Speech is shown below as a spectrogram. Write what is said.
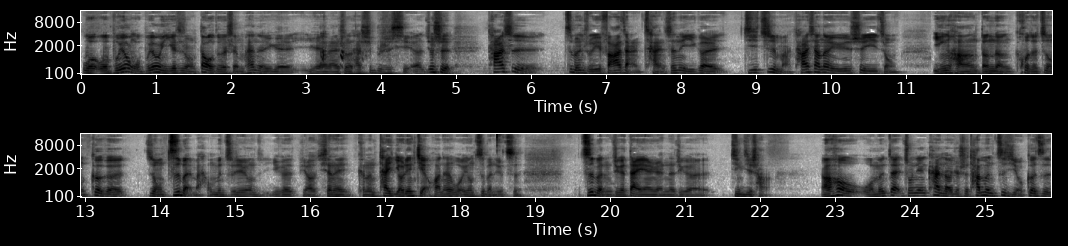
我我不用我不用一个这种道德审判的一个语言来说他是不是邪恶，就是他是资本主义发展产生的一个机制嘛，它相当于是一种银行等等或者这种各个这种资本吧，我们直接用一个比较现在可能太有点简化，但是我用资本这个词，资本的这个代言人的这个竞技场。然后我们在中间看到，就是他们自己有各自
